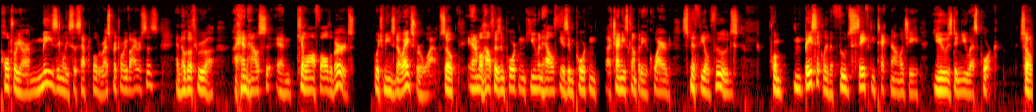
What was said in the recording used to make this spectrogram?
poultry are amazingly susceptible to respiratory viruses, and they'll go through a, a hen house and kill off all the birds, which means no eggs for a while. So animal health is important, human health is important. A Chinese company acquired Smithfield Foods for basically the food safety technology used in US pork. So,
